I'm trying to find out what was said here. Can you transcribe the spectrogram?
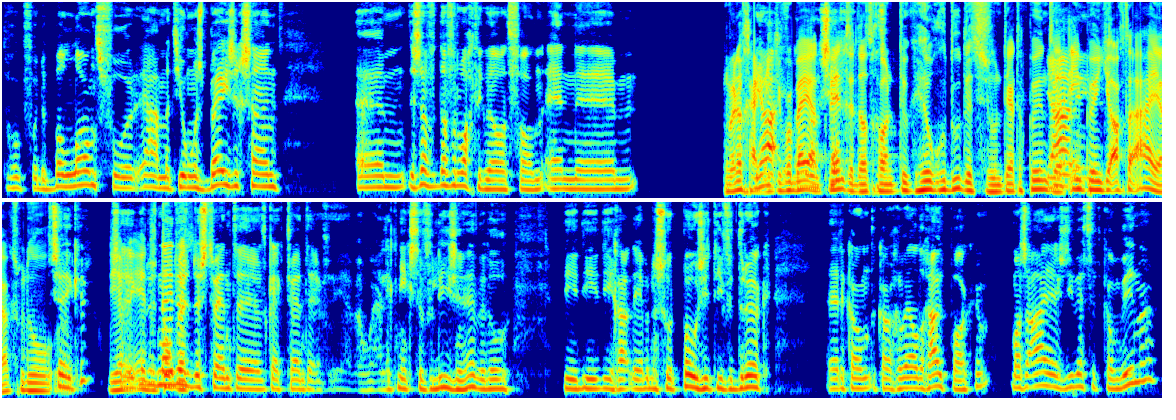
toch ook voor de balans. Voor ja, met jongens bezig zijn. Ehm, dus daar, daar verwacht ik wel wat van. En ehm, Maar dan ga je Ja, een beetje voorbij aan. Twente. Dat gewoon natuurlijk heel goed doet dit seizoen. 30 punten. Ja, één puntje achter Ajax. Ik bedoel, Zeker. Die zeker. Dus, nee, dus, dus Twente, kijk, Twente heeft eigenlijk niks te verliezen. Hè? Ik bedoel, die, die, die, gaan, die hebben een soort positieve druk. Eh, dat, kan, dat kan geweldig uitpakken. Maar als Ajax die wedstrijd kan winnen.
